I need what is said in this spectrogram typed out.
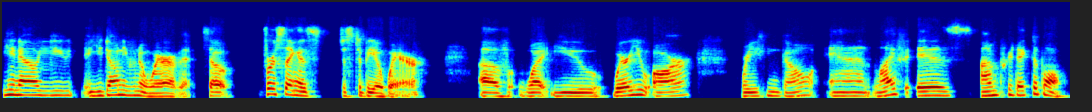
you know you you don't even aware of it so first thing is just to be aware of what you where you are where you can go and life is unpredictable.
